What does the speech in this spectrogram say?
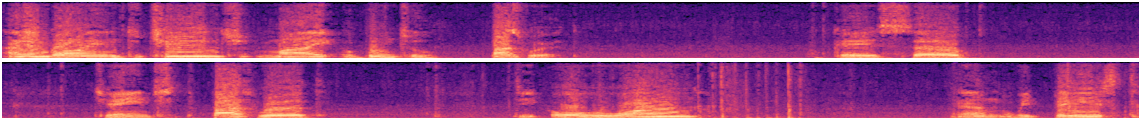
I am going to change my Ubuntu password. Okay, so change the password, the old one, and we paste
